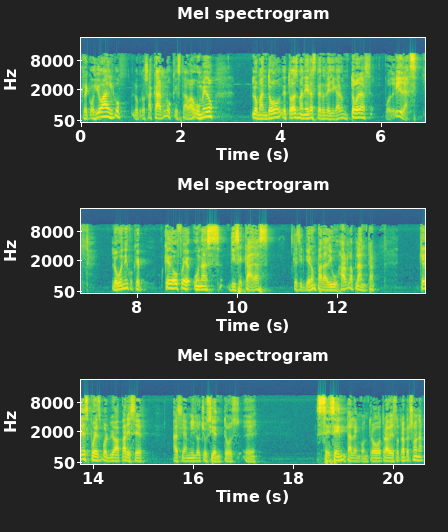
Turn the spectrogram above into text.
Recogió algo, logró sacarlo que estaba húmedo, lo mandó de todas maneras, pero le llegaron todas podridas. Lo único que quedó fue unas disecadas que sirvieron para dibujar la planta, que después volvió a aparecer hacia 1800. 60 la encontró otra vez otra persona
